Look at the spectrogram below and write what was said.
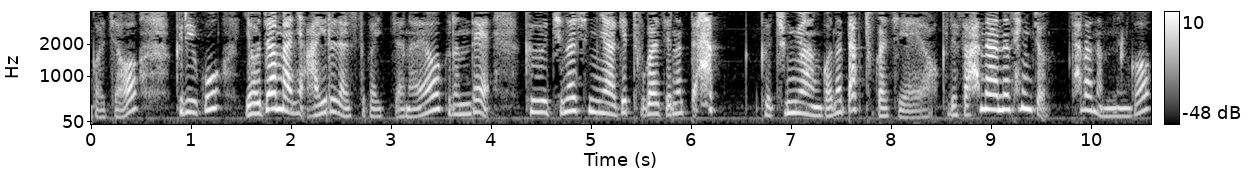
거죠. 그리고 여자만이 아이를 낳을 수가 있잖아요. 그런데 그 진화 심리학의 두 가지는 딱 그 중요한 거는 딱 두 가지예요. 그래서 하나는 생존, 살아남는 거,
